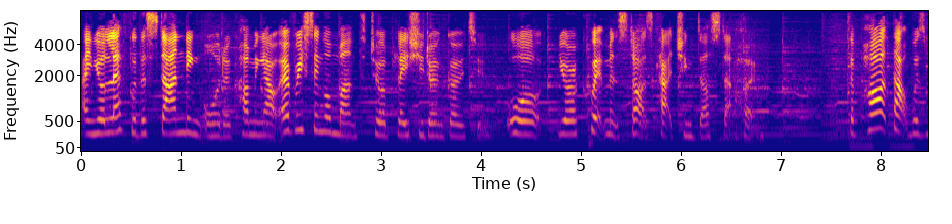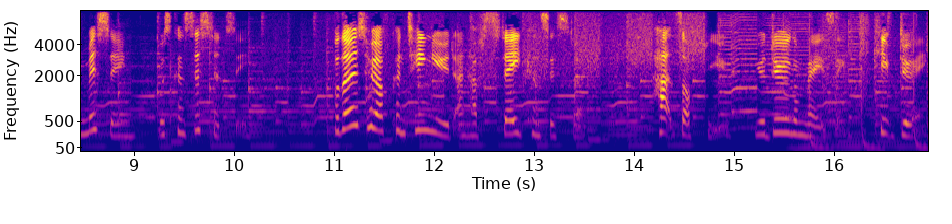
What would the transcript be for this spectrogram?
and you're left with a standing order coming out every single month to a place you don't go to, or your equipment starts catching dust at home. The part that was missing was consistency. For those who have continued and have stayed consistent, hats off to you. You're doing amazing. Keep doing.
